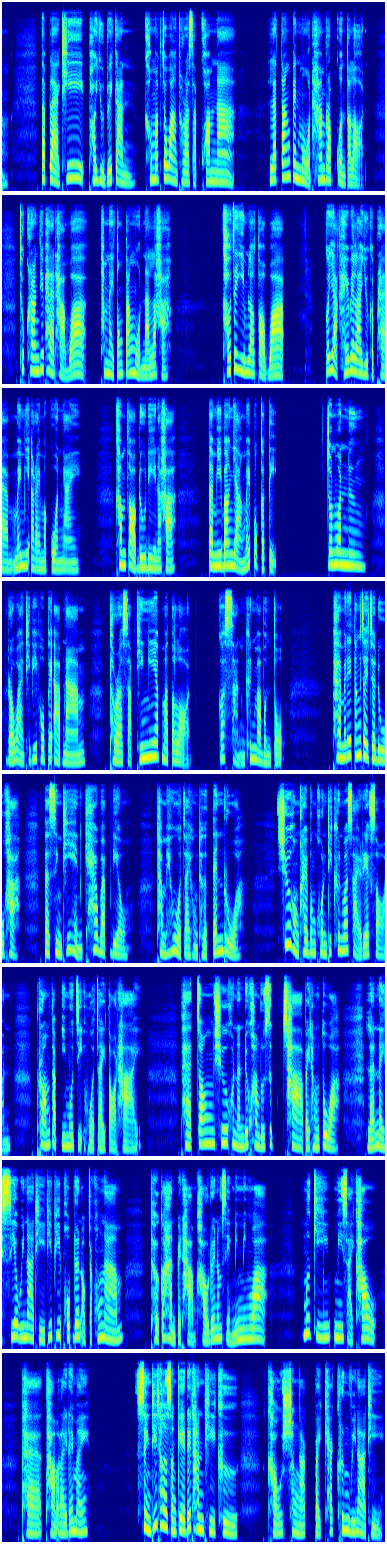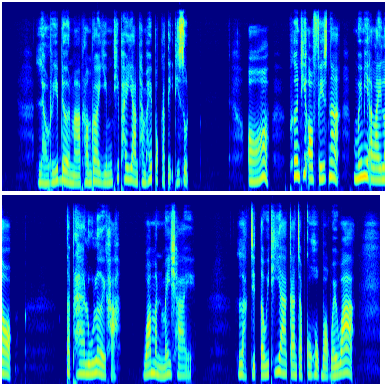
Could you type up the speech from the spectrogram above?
แต่แปลกที่พออยู่ด้วยกัน เขามักจะวางโทรศัพท์คว่ำหน้า และตั้งเป็นโหมดห้ามรบกวนตลอด ทุกครั้งที่แพรถามว่าทำไมต้องตั้งโหมดนั้นล่ะคะ เขาจะยิ้มแล้วตอบว่า ก็อยากให้เวลาอยู่กับแพรไม่มีอะไรมากวนไงคำตอบดูดีนะคะ แต่มีบางอย่างไม่ปกติ จนวันหนึ่งระหว่างที่พี่พบไปอาบน้ำ โทรศัพท์ที่เงียบมาตลอด ก็สั่นขึ้นมาบนโต๊ะ แพรไม่ได้ตั้งใจจะดูค่ะ แต่สิ่งที่เห็นแค่แวบเดียวทำให้หัวใจของเธอเต้นรัว ชื่อของใครบางคนที่ขึ้นว่าสายเรียกสอน พร้อมกับอีโมจิหัวใจต่อท้าย แพรจ้องชื่อคนนั้นด้วยความรู้สึกชาไปทั้งตัว และในเสี้ยววินาทีที่พี่พบเดินออกจากห้องน้ำเธอก็หันไปถามเขาด้วยน้ำเสียงนิ่งๆว่า เมื่อกี้มีสายเข้า แพรถามอะไรได้ไหม สิ่งที่เธอสังเกตได้ทันทีคือ เขาชะงักไปแค่ครึ่งวินาที แล้วรีบเดินมาพร้อมรอยยิ้มที่พยายามทำให้ปกติที่สุด อ๋อ เพื่อนที่ออฟฟิศน่ะ ไม่มีอะไรหรอก แต่แพรรู้เลยค่ะ ว่ามันไม่ใช่ หลักจิตวิทยาการจับโกหกบอกไว้ว่า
